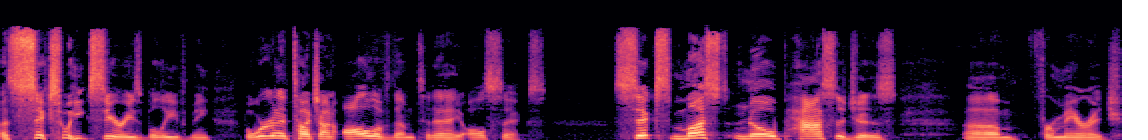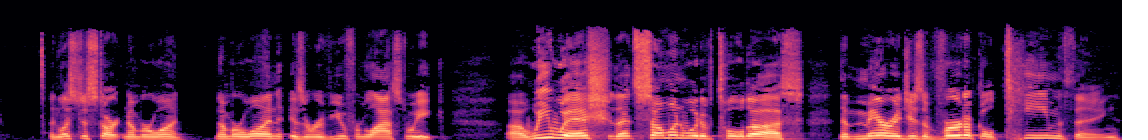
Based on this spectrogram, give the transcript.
a six week series, believe me. But we're going to touch on all of them today, all six six must know passages um, for marriage. And let's just start number one. Number one is a review from last week. Uh, we wish that someone would have told us that marriage is a vertical team thing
